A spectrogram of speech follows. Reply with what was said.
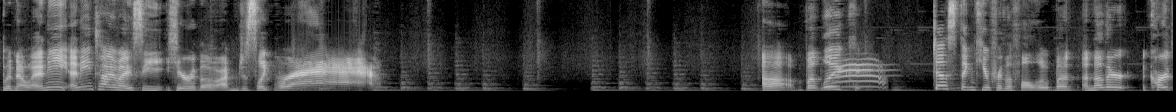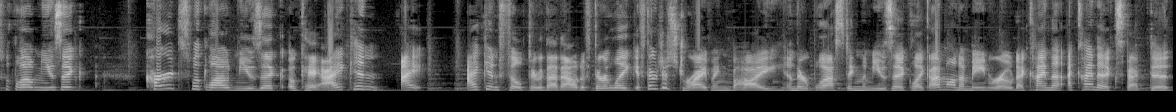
But no, any anytime I see here though, I'm just like Rah! Uh, but like, just thank you for the follow. But another cards with loud music, cards with loud music. Okay, I can I I can filter that out if they're like if they're just driving by and they're blasting the music. Like I'm on a main road, I kind of I kind of expect it.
